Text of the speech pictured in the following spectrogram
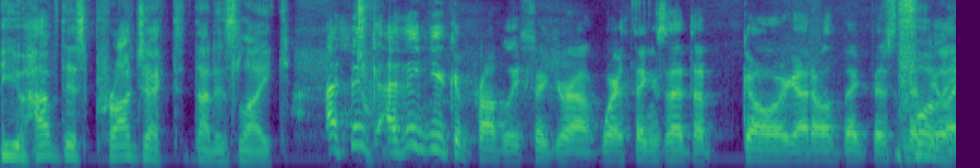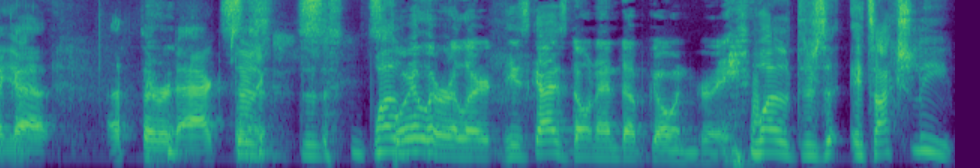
you have this project that is like, I think I think you could probably figure out where things end up going. I don't think there's going to Fully, be like yeah. a, a third act. there's, like- there's- well, Spoiler alert: These guys don't end up going great. Well, there's a, it's actually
